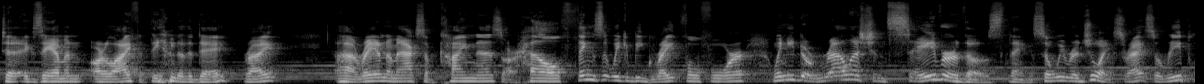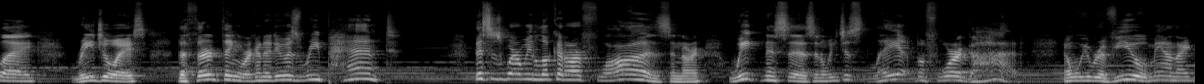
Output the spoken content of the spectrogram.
to examine our life at the end of the day right uh, random acts of kindness, our health, things that we can be grateful for. We need to relish and savor those things. So we rejoice, right? So replay, rejoice. The third thing we're going to do is repent. This is where we look at our flaws and our weaknesses and we just lay it before God and we review, man, I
